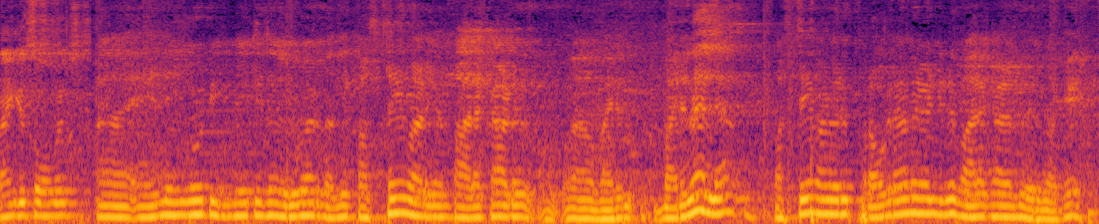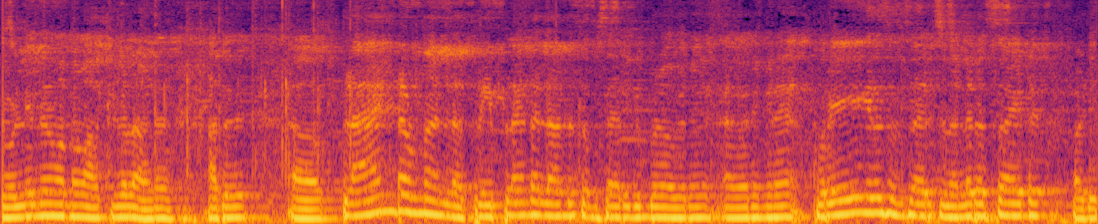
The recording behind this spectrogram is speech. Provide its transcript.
താങ്ക് യു സോ മച്ച് എന്നെ ഇങ്ങോട്ട് ഇൻവൈറ്റ് ചെയ്ത ഒരുപാട് നന്ദി. ഫസ്റ്റ് ടൈമാണ് ഞാൻ പാലക്കാട് വരുന്ന വരുന്നതല്ല. ഫസ്റ്റ് ടൈമാണ് ഒരു പ്രോഗ്രാമിന് വേണ്ടിയിട്ട് പാലക്കാട് വരുന്നത് ഓക്കെ ഉള്ളിൽ നിന്ന് വന്ന വാക്കുകളാണ്. അത് പ്ലാൻഡ് ഒന്നല്ല പ്രീ പ്ലാൻഡ് അല്ലാണ്ട് സംസാരിക്കുമ്പോൾ അവന് അവനിങ്ങനെ കുറേ ഇങ്ങനെ സംസാരിച്ചു. നല്ല രസമായിട്ട് പഠി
